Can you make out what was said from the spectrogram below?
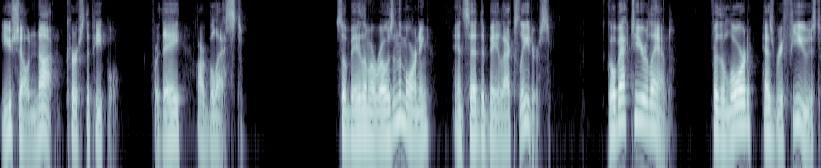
You shall not curse the people, for they are blessed. So Balaam arose in the morning and said to Balak's leaders, Go back to your land, for the Lord has refused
